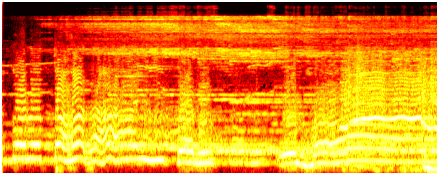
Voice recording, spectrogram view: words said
করো তহরাই করে। এ ভয়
